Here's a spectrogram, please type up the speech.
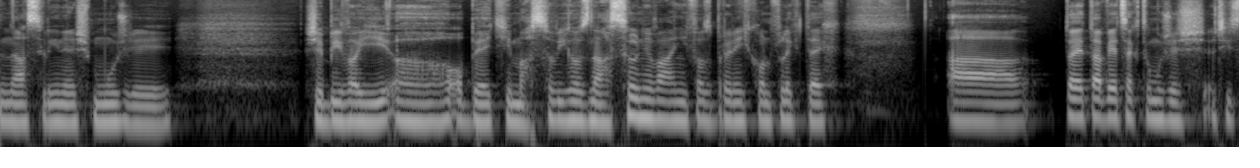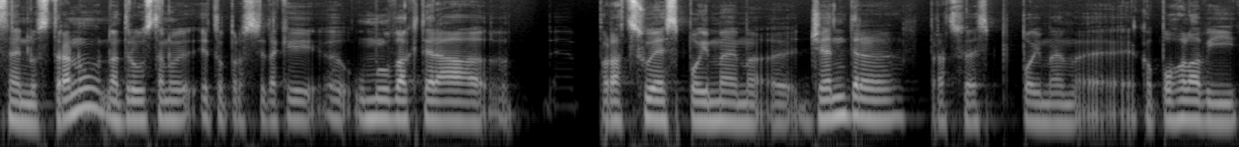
násilí než muži, že bývají uh, oběti masového znásilňování v ozbrojených konfliktech. A to je ta věc, jak to můžeš říct na jednu stranu. Na druhou stranu je to prostě taky umluva, která pracuje s pojmem eh, gender, pracuje s pojmem eh, jako pohlaví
